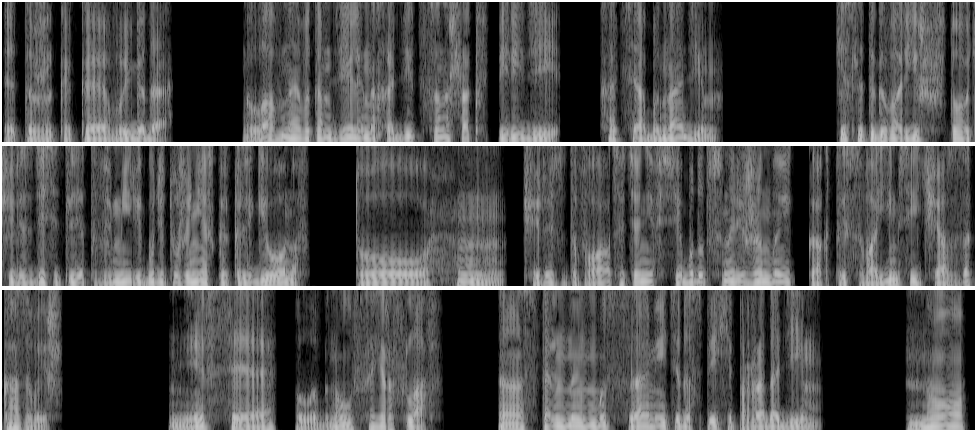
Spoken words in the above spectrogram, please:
Это же какая выгода. Главное в этом деле находиться на шаг впереди, хотя бы на один. Если ты говоришь, что через десять лет в мире будет уже несколько легионов, то... Хм, через двадцать они все будут снаряжены, как ты своим сейчас заказываешь». «Не все», — улыбнулся Ярослав. «А остальным мы сами эти доспехи продадим». «Но...» —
